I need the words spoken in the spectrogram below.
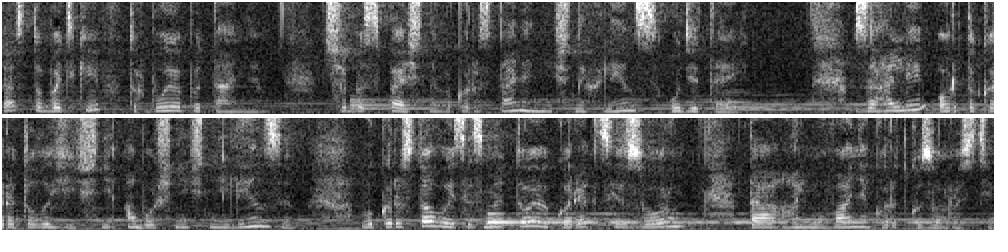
Часто батьків турбує питання, чи безпечне використання нічних лінз у дітей. Взагалі, ортокератологічні або ж нічні лінзи використовуються з метою корекції зору та гальмування короткозорості.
